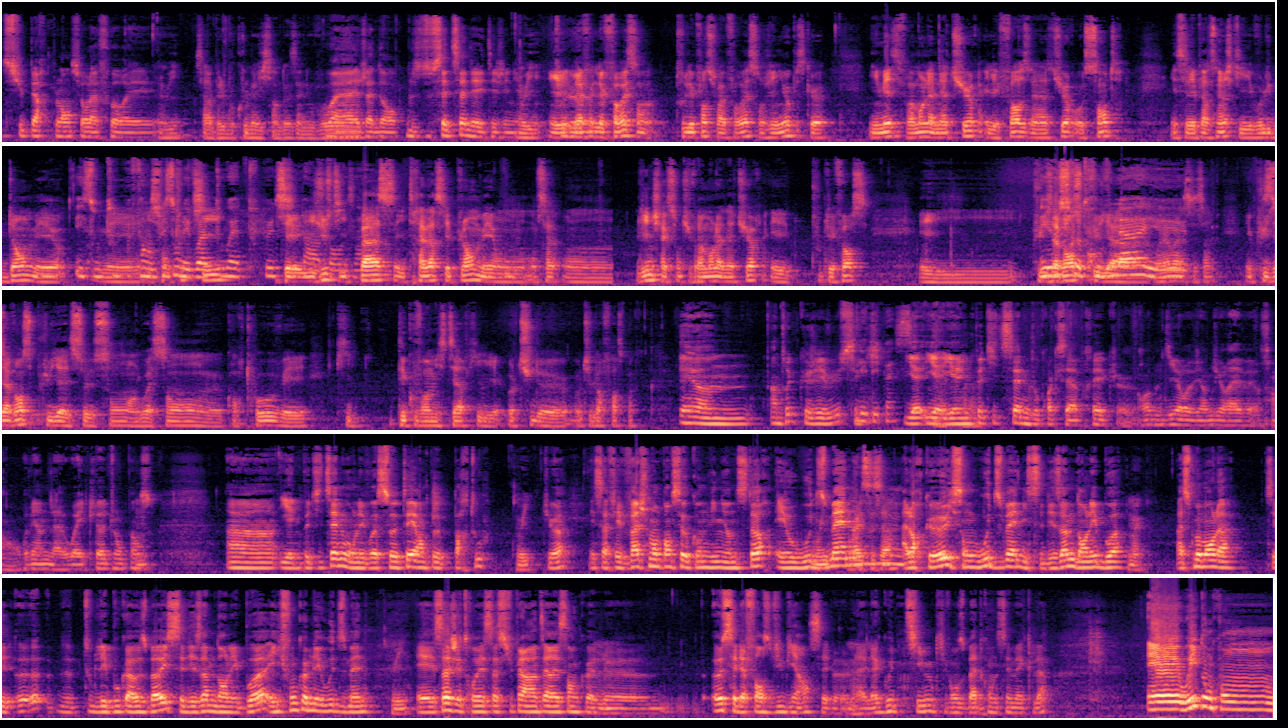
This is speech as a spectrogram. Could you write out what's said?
super plan sur la forêt. Oui, ça rappelle beaucoup le Magicien d'Oz à nouveau. Ouais, j'adore. Cette scène, elle était géniale. Oui, et la, le- les forêts sont, tous les plans sur la forêt sont géniaux parce que ils mettent vraiment la nature et les forces de la nature au centre. Et c'est les personnages qui évoluent dedans, mais Ils sont tout, enfin, en sont plus, on les voit petits. tout, ouais, tout petits. c'est par juste ils passent, ils traversent les plans, mais on, on, on- Lynch accentue vraiment la nature et toutes les forces. Et il- plus Et ils avancent, plus il y a. et- ouais, ouais, c'est ça. Et plus ils avancent, plus il y a ce son angoissant euh, qu'on retrouve et qui découvre un mystère qui est au-dessus de, au-dessus de leur force. Quoi. Et euh, un truc que j'ai vu, c'est qu'il dépasse. y, y y a une petite scène, je crois que c'est après que Randy revient du rêve, enfin on revient de la White Lodge, on pense. Euh, Il y a une petite scène où on les voit sauter un peu partout. Oui. Tu vois Et ça fait vachement penser au Convenience Store et aux Woodsmen. Oui, ouais, c'est ça. Mm. Alors que eux, ils sont woodsmen, ils- c'est des hommes dans les bois. Ouais. À ce moment-là, c'est eux, eux, tous les Book House Boys, c'est des hommes dans les bois et ils font comme les woodsmen. Oui. Et ça, j'ai trouvé ça super intéressant. Quoi. Mm. Le- Eux, c'est la force du bien, c'est le- la, la good team qui vont se battre contre ces mecs-là. Et oui, donc on,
